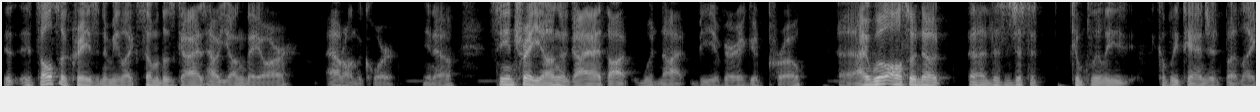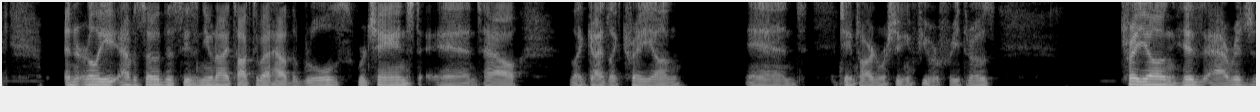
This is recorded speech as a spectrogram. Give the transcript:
it, it's also crazy to me, like some of those guys, how young they are out on the court. You know, seeing Trae Young, a guy I thought would not be a very good pro. Uh, I will also note uh, this is just a completely complete tangent, but like an early episode this season, you and I talked about how the rules were changed and how like guys like Trae Young and James Harden were shooting fewer free throws. Trae Young, his average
